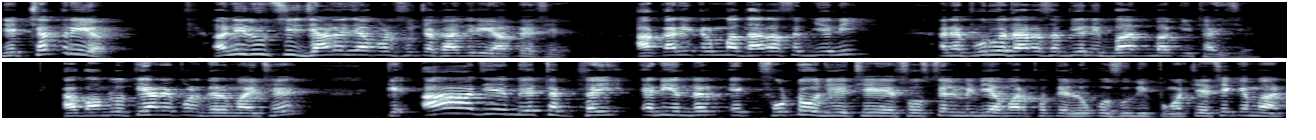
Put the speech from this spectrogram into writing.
જે ક્ષત્રિય અનિરુદ્ધસિંહ જાડેજા પણ સૂચક હાજરી આપે છે. આ કાર્યક્રમમાં ધારાસભ્યની અને પૂર્વ ધારાસભ્યની બાદબાકી થાય છે. આ મામલો ત્યારે પણ ગરમાય છે કે આ જે બેઠક થઈ, એની અંદર એક ફોટો જે છે સોશિયલ મીડિયા મારફતે લોકો સુધી પહોંચે છે કે એમાં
